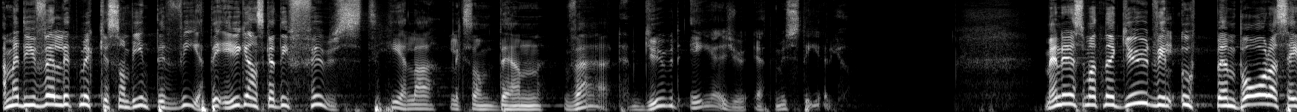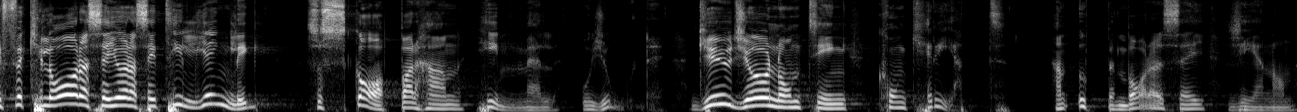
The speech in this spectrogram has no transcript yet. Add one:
Ja, men det är ju väldigt mycket som vi inte vet. Det är ju ganska diffust, hela liksom, den världen. Gud är ju ett mysterium. Men det är som att när Gud vill uppenbara sig, förklara sig, göra sig tillgänglig så skapar han himmel och jord. Gud gör någonting konkret. Han uppenbarar sig genom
